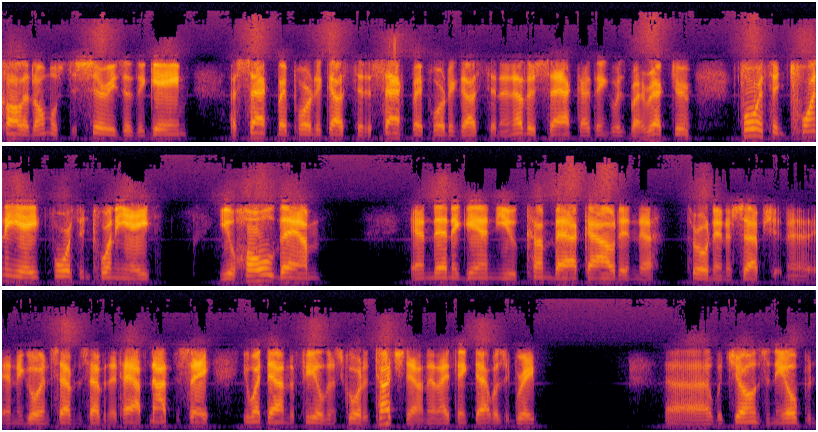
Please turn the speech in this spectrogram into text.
call it almost a series of the game. A sack by Porter Gustin, a sack by Porter Gustin, and another sack, I think it was by Rector. Fourth and 28, fourth and 28. You hold them and then again you come back out and uh, throw an interception, uh, and they go in seven seven at half. Not to say you went down the field and scored a touchdown, and I think that was a great uh, with Jones in the open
